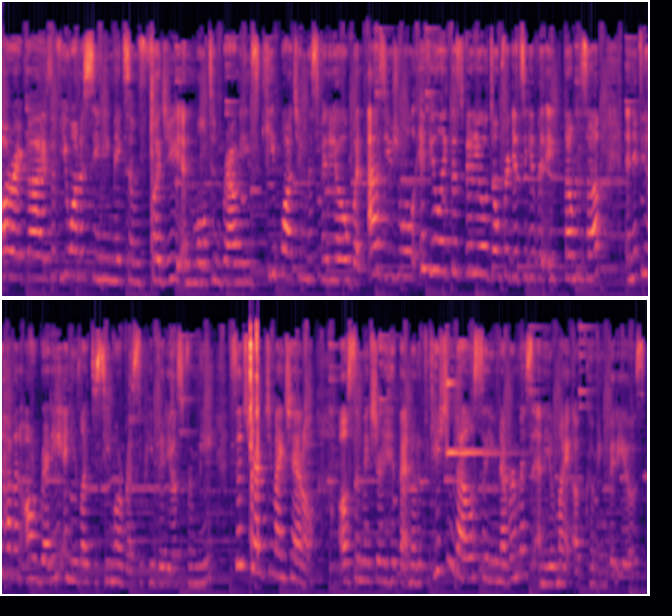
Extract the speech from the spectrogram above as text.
Alright guys, if you want to see me make some fudgy and molten brownies, keep watching this video. But as usual, if you like this video, don't forget to give it a thumbs up. And if you haven't already and you'd like to see more recipe videos from me, subscribe to my channel. Also make sure to hit that notification bell so you never miss any of my upcoming videos.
